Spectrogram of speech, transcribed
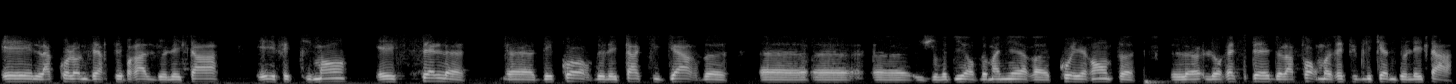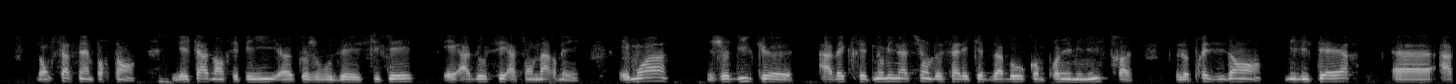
est la colonne vertébrale de l'État et effectivement est celle euh, des corps de l'État qui gardent, euh, je veux dire, de manière cohérente le, respect de la forme républicaine de l'État. Donc ça, c'est important. L'État dans ces pays que je vous ai cités est adossé à son armée. Et moi, je dis que avec cette nomination de Saleh Kebzabo comme Premier ministre, le président militaire euh, a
